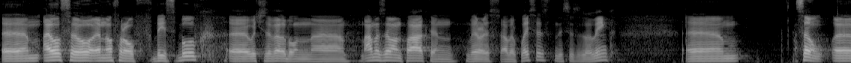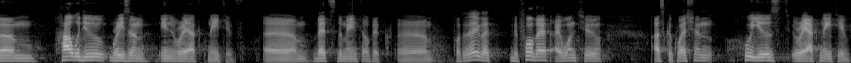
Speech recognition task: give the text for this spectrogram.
Um, I also am author of this book, uh, which is available on uh, Amazon, Packt, and various other places. This is the link. Um, so, um, how would you reason in React Native? Um, that's the main topic um, for today. But before that, I want to ask a question. Who used React Native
